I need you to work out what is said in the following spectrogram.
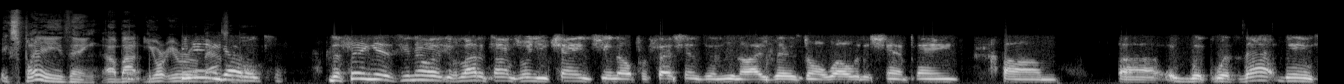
explain anything about your era of basketball. Gotta, the thing is, you know, a lot of times when you change, you know, professions, and you know, Isiah's doing well with his champagne. Um, uh, with with that being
